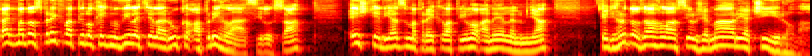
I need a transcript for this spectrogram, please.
tak ma dosť prekvapilo, keď mu vyletela ruka a prihlásil sa, ešte viac ma prekvapilo, a len mňa, keď hrdo zahlásil, že Mária Čírová.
